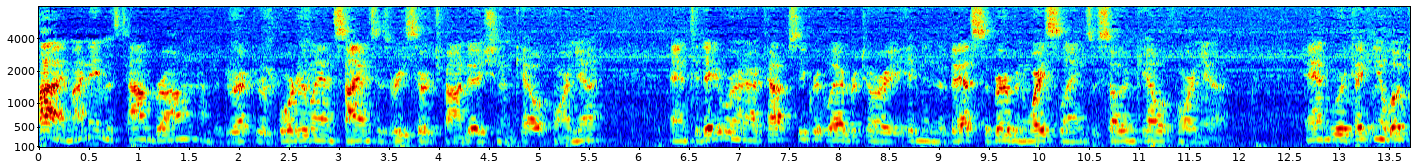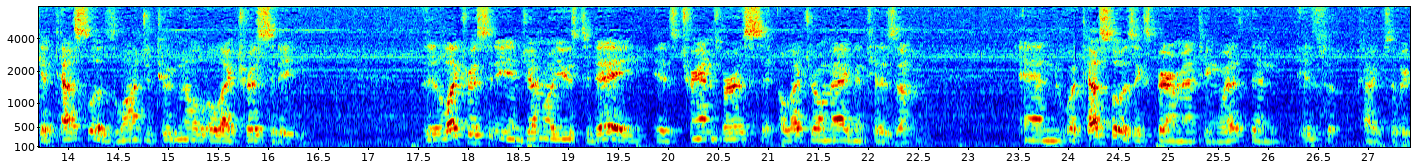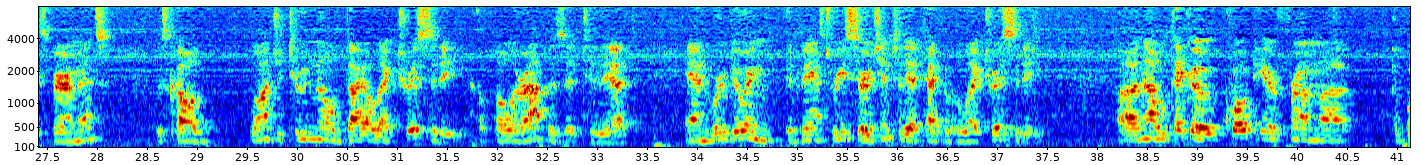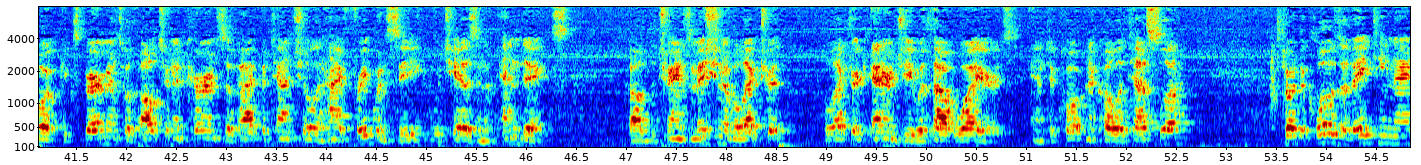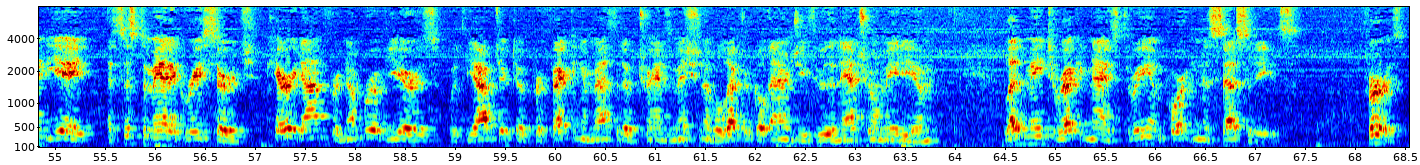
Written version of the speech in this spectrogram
Hi, my name is Tom Brown. I'm the director of Borderland Sciences Research Foundation in California. And today we're in our top secret laboratory hidden in the vast suburban wastelands of Southern California. And we're taking a look at Tesla's longitudinal electricity. The electricity in general use today is transverse electromagnetism. And what Tesla was experimenting with in his types of experiments was called longitudinal dielectricity, a polar opposite to that. And we're doing advanced research into that type of electricity. Uh, now we'll take a quote here from uh, the book Experiments with Alternate Currents of High Potential and High Frequency, which has an appendix called The Transmission of Electric, Electric Energy Without Wires. And to quote Nikola Tesla, Toward the close of 1898, a systematic research carried on for a number of years with the object of perfecting a method of transmission of electrical energy through the natural medium led me to recognize three important necessities. First,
